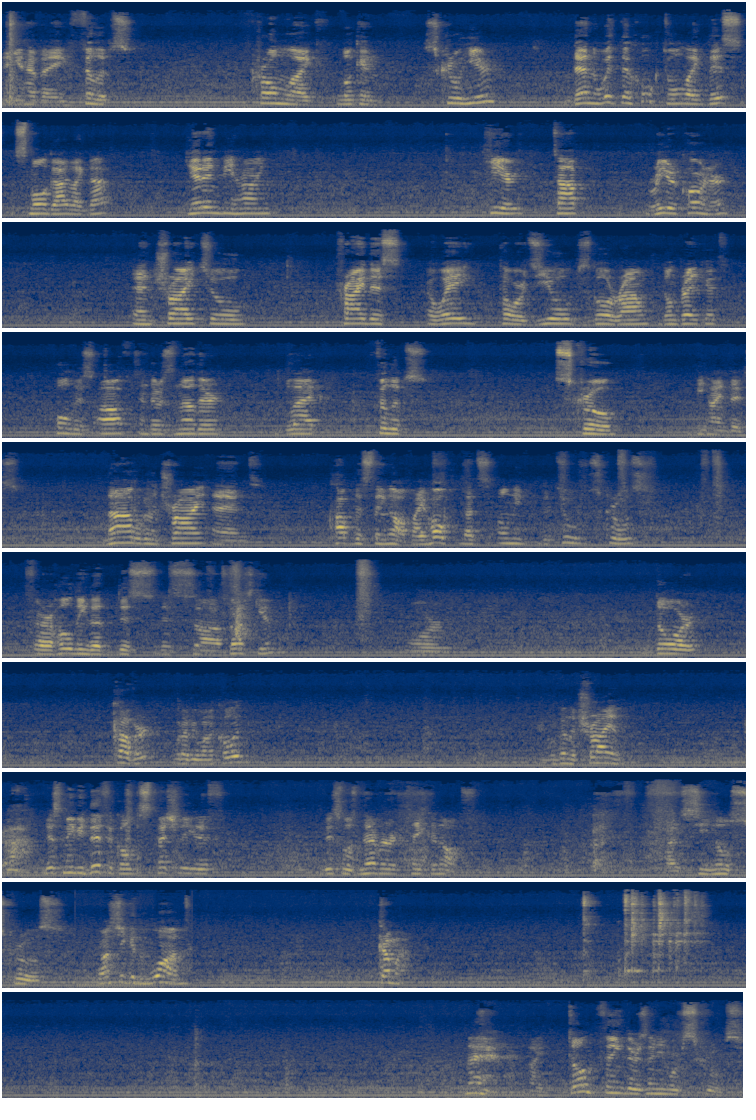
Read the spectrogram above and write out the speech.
And you have a Phillips chrome-like looking screw here. Then with the hook tool like this, small guy like that, get in behind here, top rear corner, and try to pry this away towards you. Just go around, don't break it. Pull this off, and there's another black Phillips screw behind this. Now we're gonna try and pop this thing off. I hope that's only the two screws are holding the, this this uh, door skin or door cover, whatever you want to call it. And we're gonna try and ah, this may be difficult, especially if this was never taken off. I see no screws. Once you get one, come on. Man, I don't think there's any more screws.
